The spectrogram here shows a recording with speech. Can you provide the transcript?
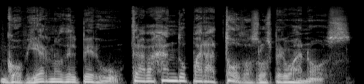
Gobierno del Perú, trabajando para todos los peruanos.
